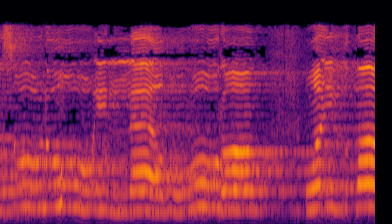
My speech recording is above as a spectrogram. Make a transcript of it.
ورسوله إلا غرورا وإذ قالت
